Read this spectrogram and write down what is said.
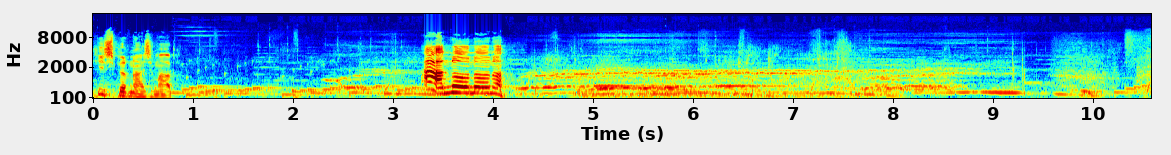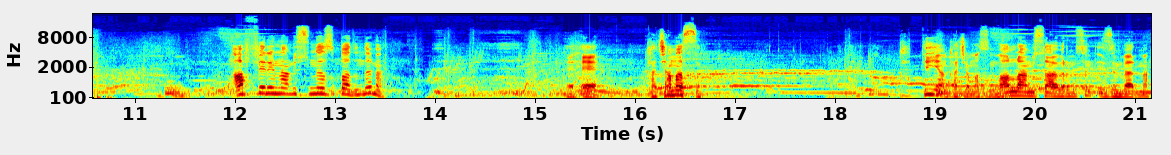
Hiçbirine acıma abi. Ah no no no. Aferin lan üstüne zıpladın değil mi? Hehe. Kaçamazsın. Katiyen kaçamazsın. Vallahi misafirimsin izin vermem.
